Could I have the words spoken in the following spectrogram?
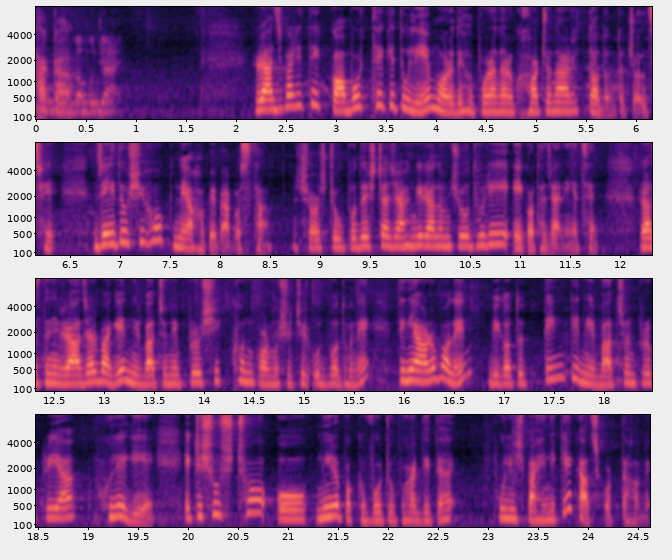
Dhaka. রাজবাড়িতে কবর থেকে তুলিয়ে মরদেহ পোড়ানোর ঘটনার তদন্ত চলছে। যেই দোষী হোক নেওয়া হবে ব্যবস্থা। ষষ্ঠ উপদেষ্টা জাহাঙ্গীর আলম চৌধুরী এই কথা জানিয়েছেন। রাজধানীর রাজারবাগে নির্বাচনী প্রশিক্ষণ কর্মসূচির উদ্বোধনে তিনি আরও বলেন বিগত তিনটি নির্বাচন প্রক্রিয়া ভুলে গিয়ে একটি সুষ্ঠু ও নিরপেক্ষ ভোট উপহার দিতে পুলিশ বাহিনীকে কাজ করতে হবে।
